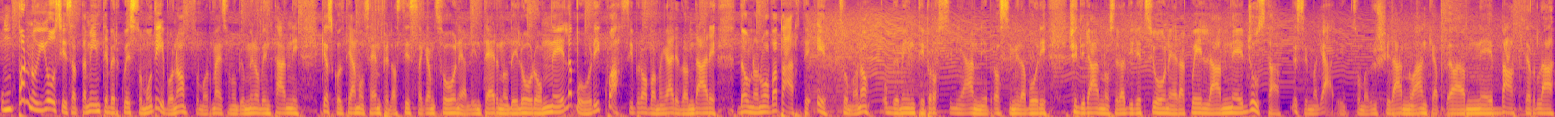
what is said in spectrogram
un po' noiosi esattamente per questo motivo no? insomma ormai sono più o meno vent'anni che ascoltiamo sempre la stessa canzone all'interno dei loro eh, lavori. Qua si prova magari ad andare da una nuova parte e insomma no? Ovviamente i prossimi anni i prossimi lavori ci diranno se la direzione era quella eh, giusta e se magari insomma riusciranno anche a, a eh, batterla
